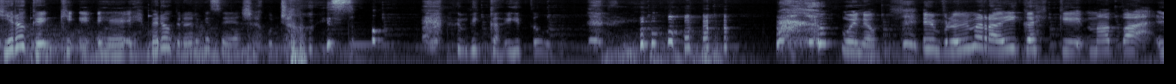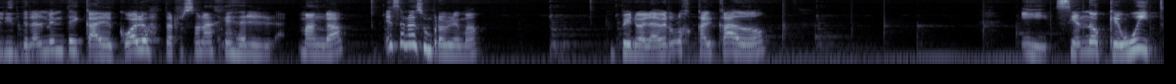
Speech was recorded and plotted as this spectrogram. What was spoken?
Quiero que. Eh, eh, espero creer que se haya escuchado eso. Me caí bueno, el problema radica es que Mapa literalmente calcó a los personajes del manga. Eso no es un problema. Pero al haberlos calcado, y siendo que Wit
